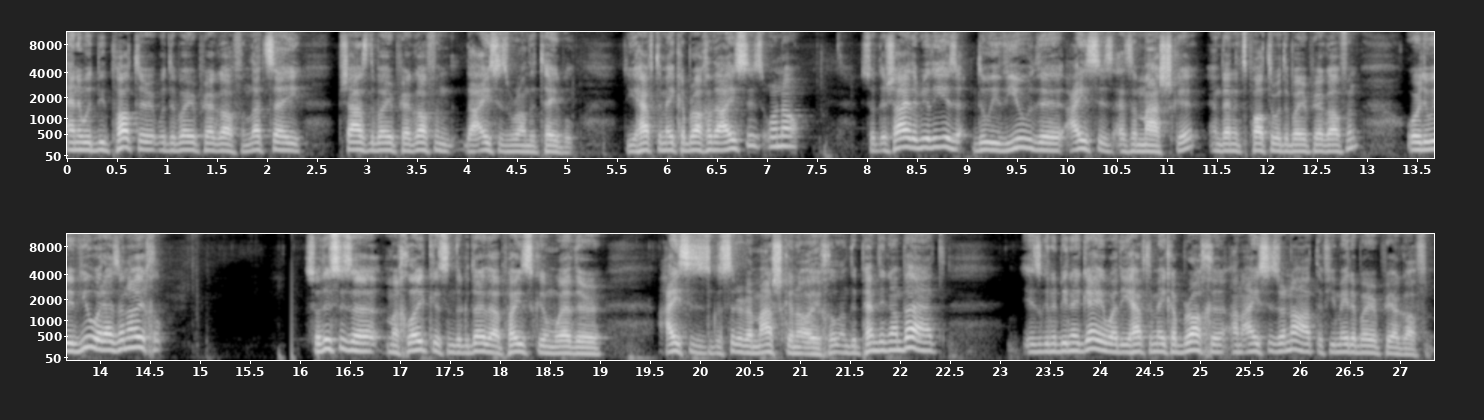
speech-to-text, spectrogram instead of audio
and it would be potter with the Bayer Priagofen. Let's say Pshaz the Bayer Priagofen, the ices were on the table. Do you have to make a bracha the ices or no? So the shayla really is: Do we view the ices as a mashke, and then it's potter with the Bayer Priagofen, or do we view it as an oichel? So this is a machlokes in the Gedolei Paiskim whether ices is considered a mashke and oichel, and depending on that is going to be negay whether you have to make a bracha on ices or not if you made a bayer priyagofen.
